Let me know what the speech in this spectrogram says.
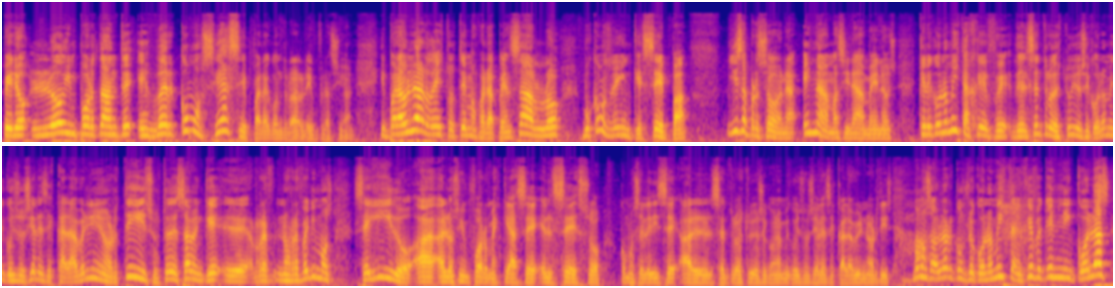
Pero lo importante es ver cómo se hace para controlar la inflación. Y para hablar de estos temas, para pensarlo, buscamos a alguien que sepa. Y esa persona es nada más y nada menos que el economista jefe del Centro de Estudios Económicos y Sociales Escalabrini Ortiz. Ustedes saben que eh, nos referimos seguido a, a los informes que hace el CESO, como se le dice al Centro de Estudios Económicos y Sociales Escalabrini Ortiz. Vamos a hablar con su economista en jefe, que es Nicolás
